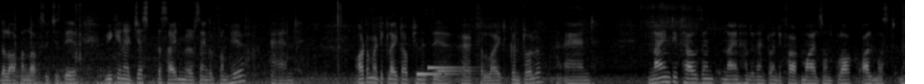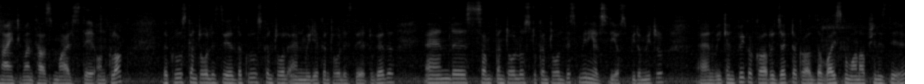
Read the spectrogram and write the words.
the lock unlock switch is there. We can adjust the side mirrors angle from here and automatic light option is there at the light controller and 90,925 miles on clock almost 91,000 miles there on clock the cruise control is there the cruise control and media control is there together and uh, some controllers to control this mini LCD of speedometer. And we can pick a call reject a call the voice command option is there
